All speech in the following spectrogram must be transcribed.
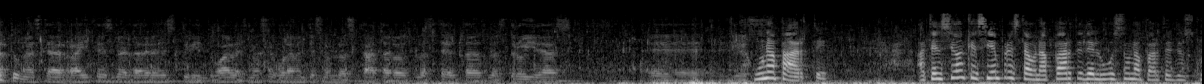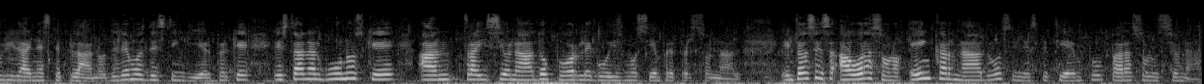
espíritu. nuestras raíces verdaderas espirituales, ¿no? Seguramente son los cátaros, los celtas, los druidas. eh, Una parte. Atención que siempre está una parte de luz y una parte de oscuridad en este plano. Debemos distinguir porque están algunos que han traicionado por el egoísmo siempre personal. Entonces ahora son encarnados en este tiempo para solucionar,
